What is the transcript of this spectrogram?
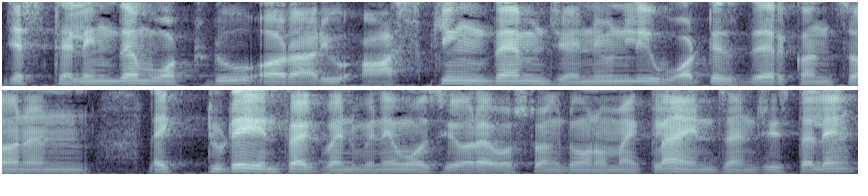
just telling them what to do or are you asking them genuinely what is their concern? And like today in fact when Vinay was here I was talking to one of my clients and she's telling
